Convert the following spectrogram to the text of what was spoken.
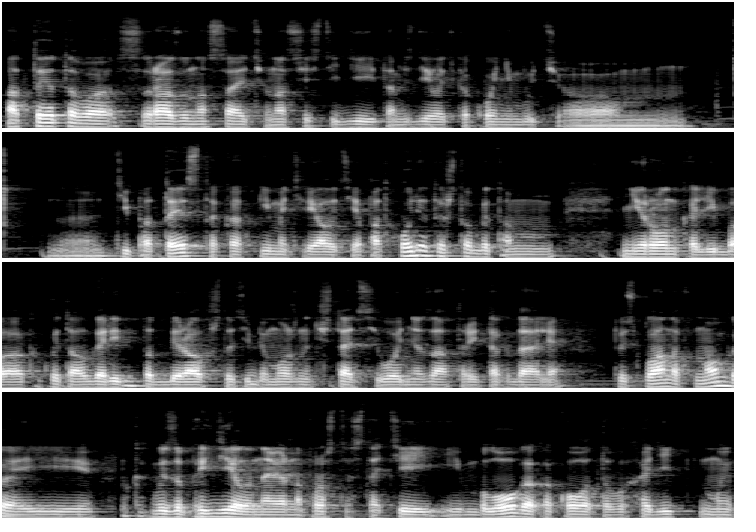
от этого сразу на сайте. У нас есть идеи там сделать какой-нибудь э, типа теста, какие материалы тебе подходят, и чтобы там нейронка либо какой-то алгоритм подбирал, что тебе можно читать сегодня, завтра и так далее. То есть планов много, и как бы за пределы, наверное, просто статей и блога какого-то выходить мы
